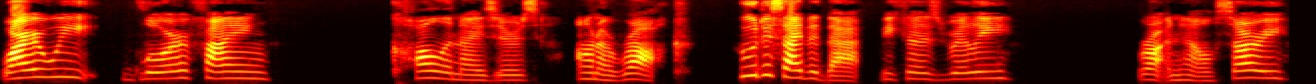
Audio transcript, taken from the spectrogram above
Why are we glorifying colonizers on a rock? Who decided that? Because really, rotten hell. Sorry,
